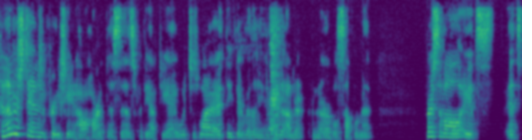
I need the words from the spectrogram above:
can understand and appreciate how hard this is for the FDA, which is why I think they really need to put it under an herbal supplement. First of all, it's it's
